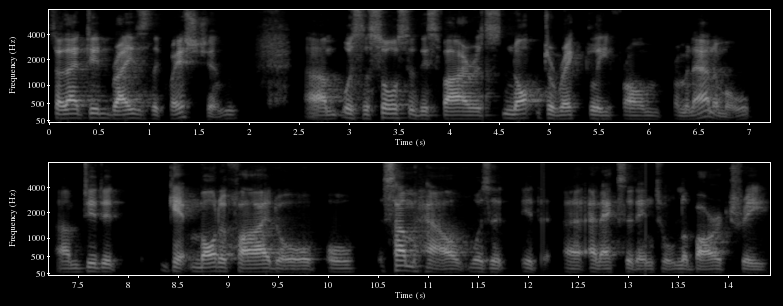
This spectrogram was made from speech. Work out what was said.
so that did raise the question: um, was the source of this virus not directly from from an animal? Um, did it get modified or or somehow was it, it uh, an accidental laboratory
